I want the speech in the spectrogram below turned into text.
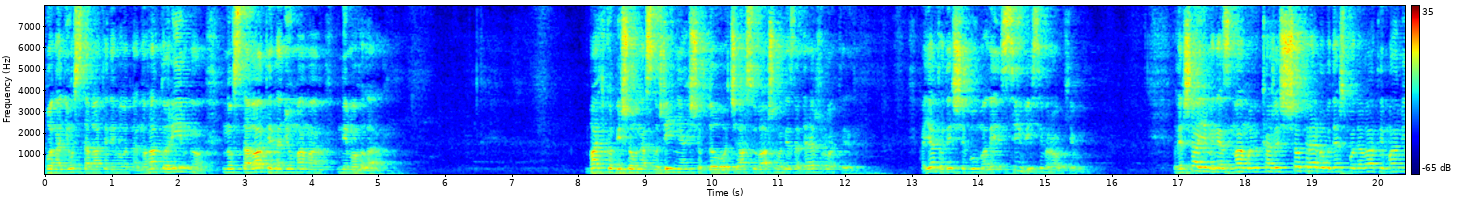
бо на ню ставати не годна. Нога то рівно, але вставати на ню мама не могла. Батько пішов на служіння, щоб довго часу вашого не задержувати. А я тоді ще був малий, 7-8 років. Лишає мене з мамою, каже, що треба будеш подавати мамі,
